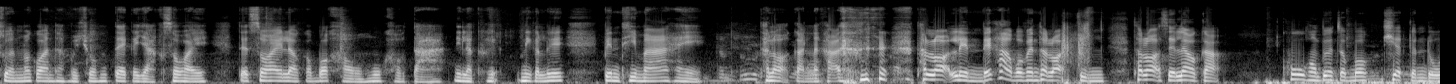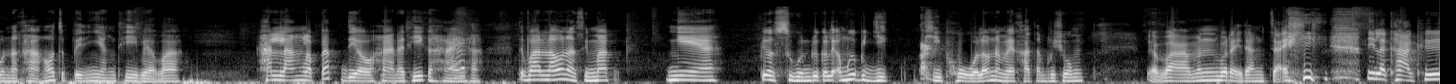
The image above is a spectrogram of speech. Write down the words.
สวนมาก่อนท่านผู้ชม แต่ก็อยากซอย แต่ซอยแล้วก็บ่เข้าหูเข้าตา นี่แหละคือนี่ก็เลยเป็นที่มาให้ทะเลาะกันนะคะ ทะเลาะเล่นได้ค่ะบ่เป็นทะเลาะจริง ทะเลาะเสร็จแล้วก็คู่ของเปียวจะบ่เครียดกันโดนนะคะเขาจะเป็นอหยังที่แบบว่าหันหลังเราแป๊บเดียวหานาทีก็หายค่ะ แต่ว่าเราน่ะสิมักแง่เปียวศูนย์เปียวก็เลยเอามือไปยิกขี่โผแล้วนะแม่ค่ะท่านผู้ชม แบบว่ามันบ่ได้ดังใจ นี่แหละค่ะคือ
